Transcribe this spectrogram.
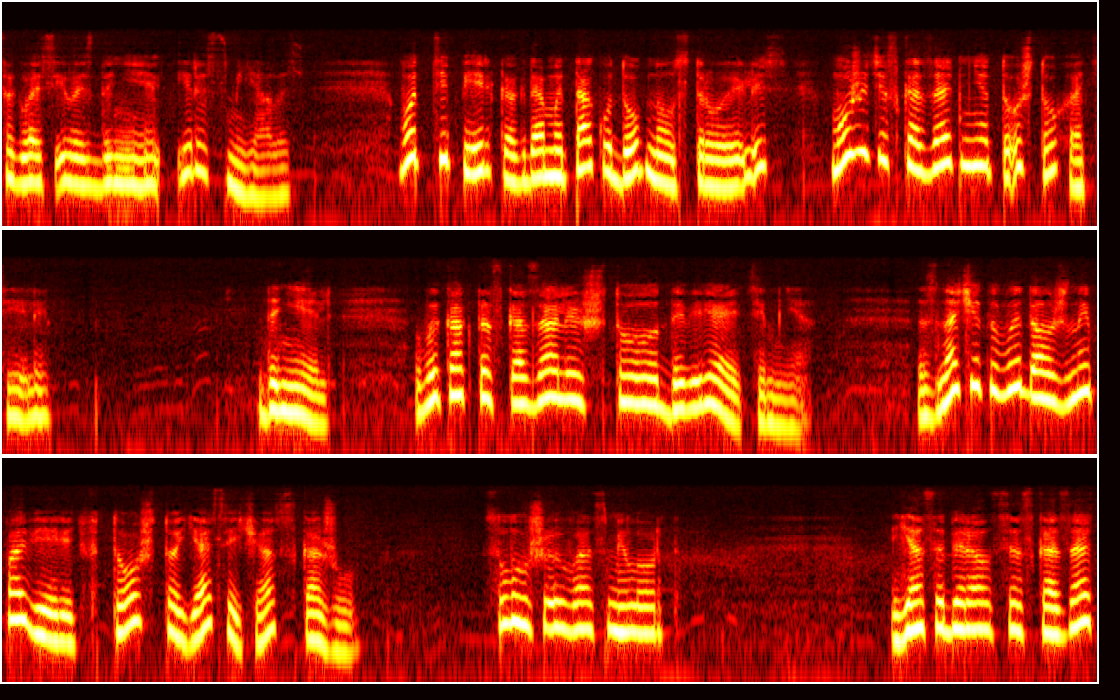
согласилась Даниэль и рассмеялась. Вот теперь, когда мы так удобно устроились, можете сказать мне то, что хотели. Даниэль, вы как-то сказали, что доверяете мне. Значит, вы должны поверить в то, что я сейчас скажу. Слушаю вас, милорд. Я собирался сказать,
